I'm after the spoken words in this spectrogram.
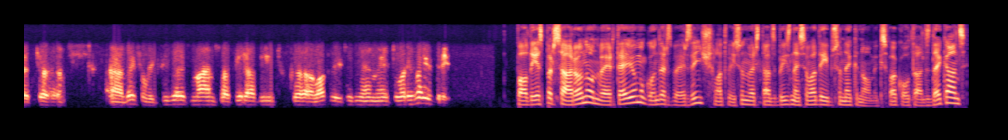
bet uh, veselīgs izaicinājums, lai pierādītu, ka Latvijas uzņēmēji to arī var izdarīt. Paldies par sārunu un vērtējumu. Gundars Bērziņš, Latvijas Universitātes biznesa vadības un ekonomikas fakultātes dekāns.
